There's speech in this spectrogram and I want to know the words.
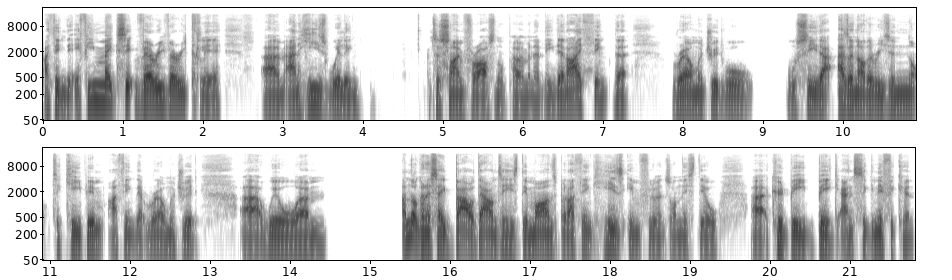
I think that if he makes it very, very clear um, and he's willing to sign for Arsenal permanently, then I think that Real Madrid will will see that as another reason not to keep him. I think that Real Madrid uh, will. Um, I'm not going to say bow down to his demands, but I think his influence on this deal uh, could be big and significant.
